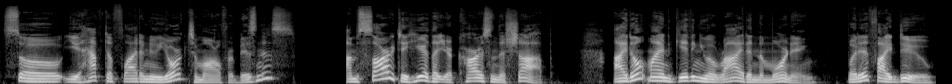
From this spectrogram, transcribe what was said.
So, you have to fly to New York tomorrow for business? I'm sorry to hear that your car's in the shop. I don't mind giving you a ride in the morning, but if I do,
